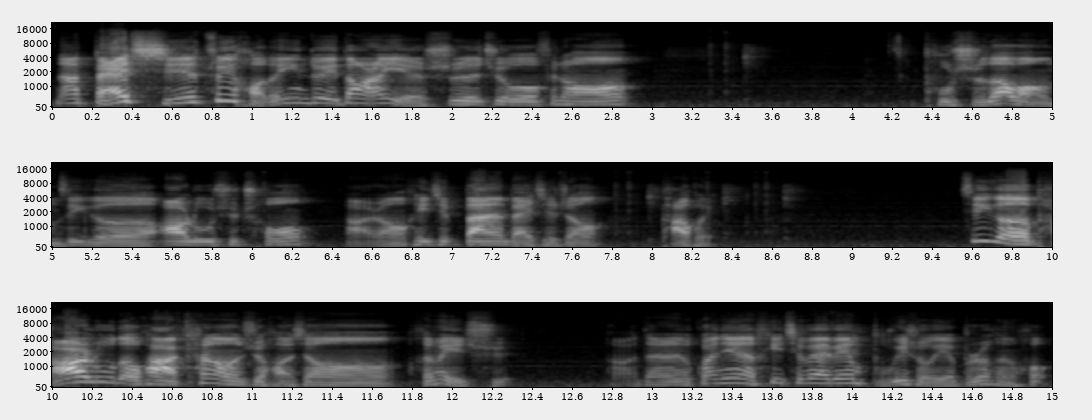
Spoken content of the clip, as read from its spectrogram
那白棋最好的应对当然也是就非常朴实的往这个二路去冲啊，然后黑棋搬，白棋这样爬回。这个爬二路的话，看上去好像很委屈啊，但是关键黑棋外边补一手也不是很厚。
